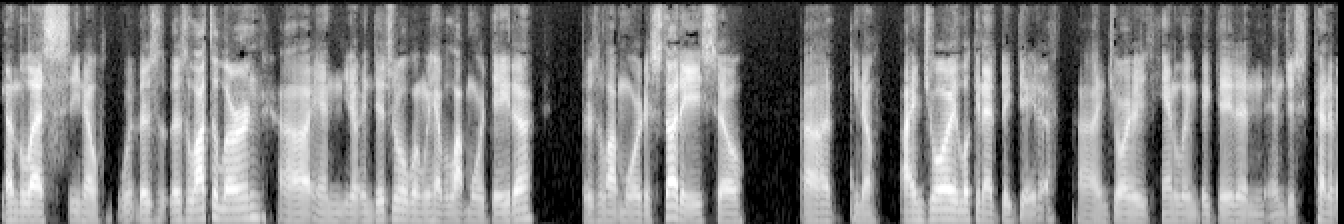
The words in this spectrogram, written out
Nonetheless, you know, there's there's a lot to learn, uh, and you know, in digital, when we have a lot more data, there's a lot more to study. So, uh, you know, I enjoy looking at big data. I enjoy handling big data and and just kind of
